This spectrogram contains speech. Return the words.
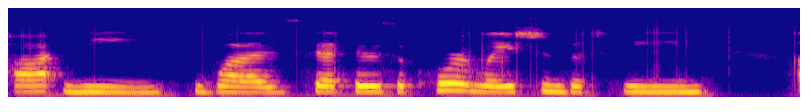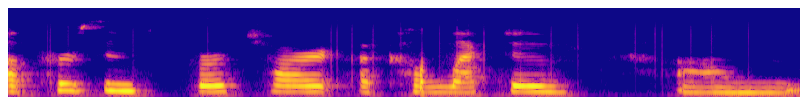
taught me was that there's a correlation between a person's birth chart, a collective um,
